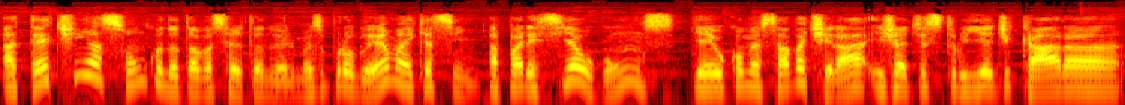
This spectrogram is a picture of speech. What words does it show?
Até tinha som quando eu tava acertando ele, mas o problema é que assim, aparecia alguns e aí eu começava a atirar e já destruía de cara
